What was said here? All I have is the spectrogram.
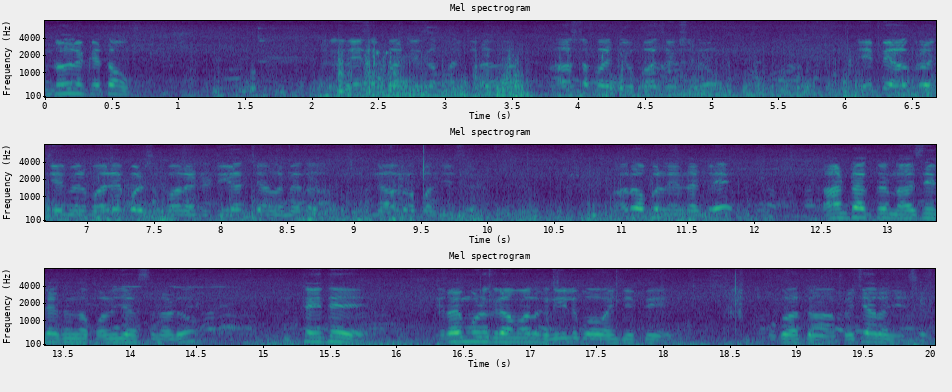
రెండు రోజుల క్రితం తెలుగుదేశం పార్టీకి సంబంధించిన రాష్ట్ర పార్టీ ఉపాధ్యక్షుడు AP agro chairman Malepati Subbareddy TR channel మీద కొన్ని ఆరోపణలు చేశాడు ఆరోపణలు ఏంటంటే కాంట్రాక్టర్ నాసీ రకంగా పనులు చేస్తున్నాడు ఇట్టయితే ఇరవై మూడు గ్రామాలకు నీళ్ళు పోవని చెప్పి ఒక ప్రచారం చేశాడు.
